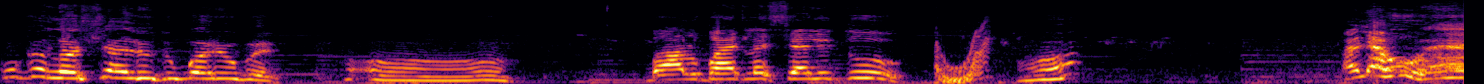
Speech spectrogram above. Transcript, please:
કોકે લસ્યાલું તું બરોબર. હા બાલુબા એટલે શેલ્યું તું. હા? અલ્યા હું હે?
